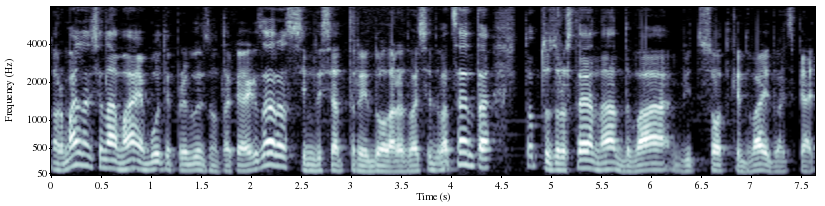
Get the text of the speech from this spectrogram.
Нормальна ціна має бути приблизно така, як зараз, 73 долари 22 цента, тобто зросте на 2%, 2,25.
